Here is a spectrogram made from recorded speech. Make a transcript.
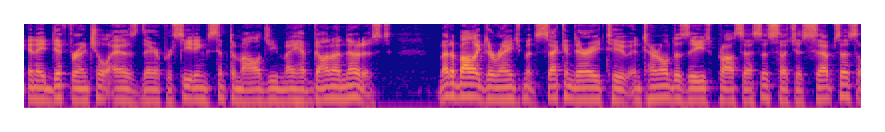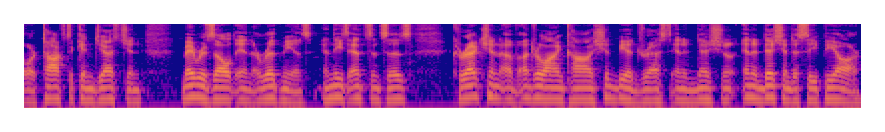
in a differential as their preceding symptomology may have gone unnoticed. Metabolic derangements secondary to internal disease processes such as sepsis or toxic ingestion may result in arrhythmias. In these instances, correction of underlying cause should be addressed in addition, in addition to CPR.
